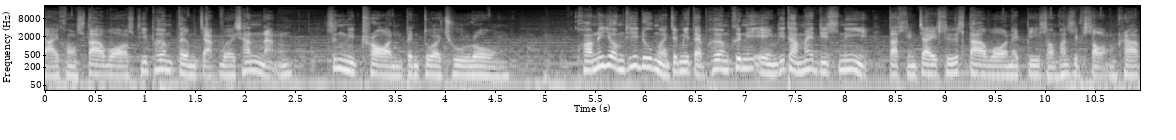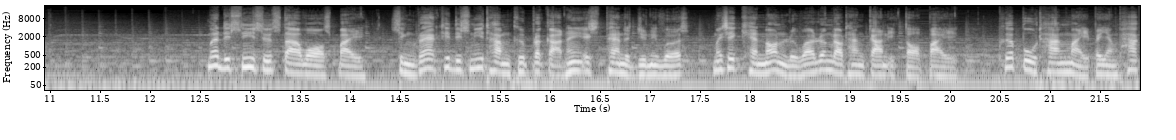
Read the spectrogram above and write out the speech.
ยายของ Star Wars ที่เพิ่มเติมจากเวอร์ชั่นหนัง ซึ่งมีทรอนเป็นตัวชูโรง ความนิยมที่ดูเหมือนจะมีแต่เพิ่มขึ้นนี่เองที่ทำให้ดิสนีย์ตัดสินใจซื้อ Star Wars ในปี 2012 ครับ เมื่อดิสนีย์ซื้อ Star Wars ไป สิ่งแรกที่ดิสนีย์ทำคือประกาศให้ Expanded Universe ไม่ใช่ Canon หรือว่าเรื่องราวทางการอีกต่อไป เพื่อปูทางใหม่ไปยังภาค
